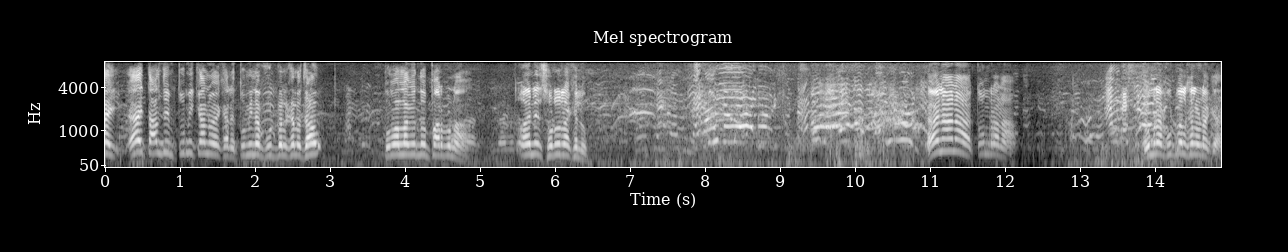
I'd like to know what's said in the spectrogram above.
এই এই তানজিম, তুমি কেন এখানে? তুমি না ফুটবল খেলো? যাও। তোমার লাগে তো পারব না। নে ছোটরা খেলুক এই না না, তোমরা না। তোমরা ফুটবল খেলো না কে?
